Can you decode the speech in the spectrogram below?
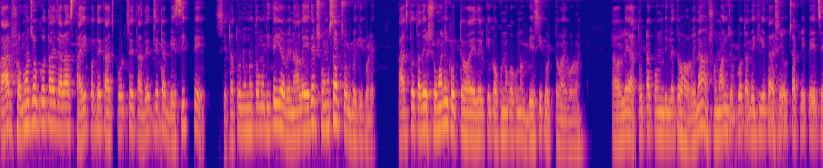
তার সমযোগ্যতায় যারা স্থায়ী পদে কাজ করছে, তাদের যেটা বেসিক পে সেটা তো ন্যূনতম দিতেই হবে। নাহলে এদের সংসার চলবে কি করে? কাজ তো তাদের সমানই করতে হয়, এদেরকে কখনো কখনো বেশি করতে হয় বরং। তাহলে এতটা কম দিলে তো হবে না। সমান যোগ্যতা দেখিয়ে তা সেও চাকরি পেয়েছে।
